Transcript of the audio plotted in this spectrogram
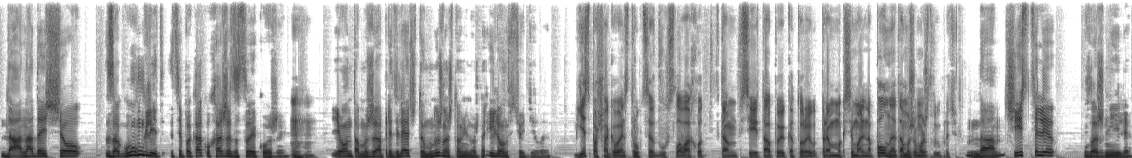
Да, надо еще загуглить, типа, как ухаживать за своей кожей. Мгм. И он там уже определяет, что ему нужно, а что ему не нужно. Или он все делает. Есть пошаговая инструкция в двух словах, вот там все этапы, которые вот прям максимально полные, там уже может выбрать. Да, чистили, увлажнили.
